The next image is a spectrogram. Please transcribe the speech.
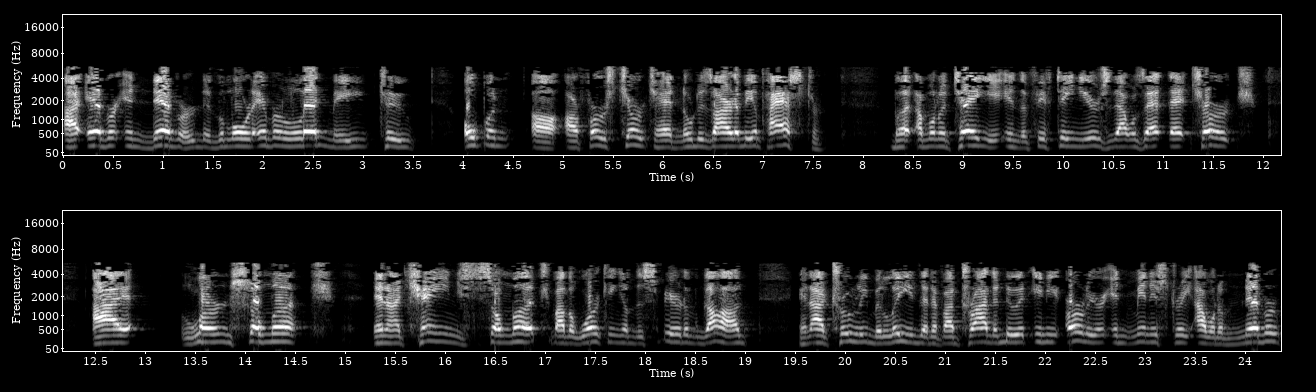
I ever endeavored, and the Lord ever led me to open uh, our first church. I had no desire to be a pastor. But I'm going to tell you, in the 15 years that I was at that church, I learned so much and I changed so much by the working of the Spirit of God. And I truly believe that if I tried to do it any earlier in ministry, I would have never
